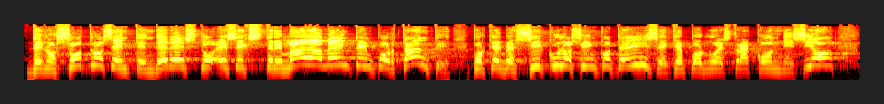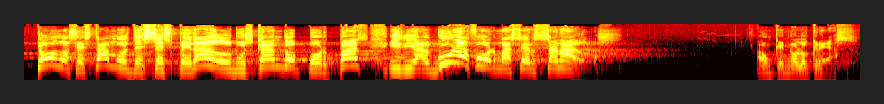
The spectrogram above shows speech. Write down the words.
de nosotros entender esto es extremadamente importante, porque el versículo 5 te dice que por nuestra condición todos estamos desesperados buscando por paz y de alguna forma ser sanados, aunque no lo creas.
